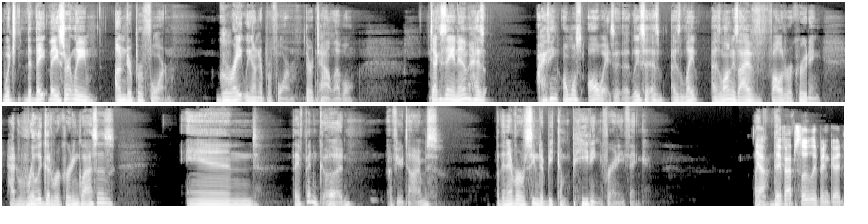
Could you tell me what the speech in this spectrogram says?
which they they certainly underperform, greatly underperform their talent level. Texas A&M has, I think, almost always, at at least as as late as long as I've followed recruiting, had really good recruiting classes, and they've been good a few times but they never seem to be competing for anything. Like, yeah, they- they've absolutely been good.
